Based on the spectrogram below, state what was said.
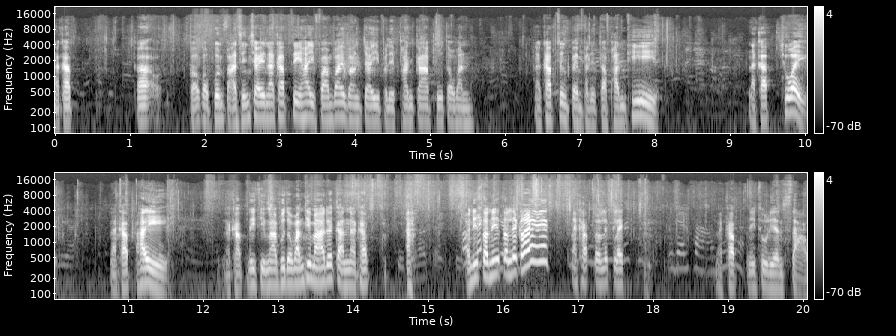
นะครับก็ขอขอบคุณป๋าสินชัยนะครับ ที่ให้ความไว้วางใจผลิตภัณฑ์กาภูตะวันนะครับ ซึ่งเป็นผลิตภัณฑ์ที่นะครับช่วยนะครับให้นะครับนี่ทีมงานภูตะวันที่มาด้วยกันนะครับอะอันนี้ตอนนี้ตัวเล็กๆนะครับตัวเล็กๆนะครับนี่ทุเรียนสาว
